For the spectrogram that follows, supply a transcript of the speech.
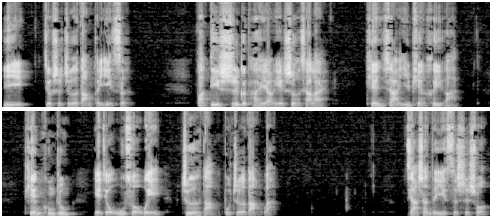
羿。就是遮挡的意思，把第十个太阳也射下来，天下一片黑暗，天空中也就无所谓遮挡不遮挡了。加山的意思是说，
